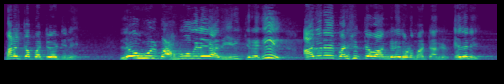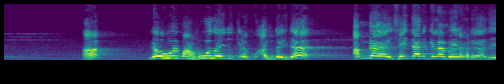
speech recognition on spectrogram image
மறைக்கப்பட்ட ஏட்டிலே லவ்ஹுல் மஹ்பூதிலே அது இருக்கிறது அதனை பரிசுத்தவான்களே தொட மாட்டார்கள் எதனை ஆ லவ்ஹுல் மஹ்பூல இருக்கிற அந்த இதை அங்கே சைத்தானுக்கெல்லாம் வேலை கிடையாது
